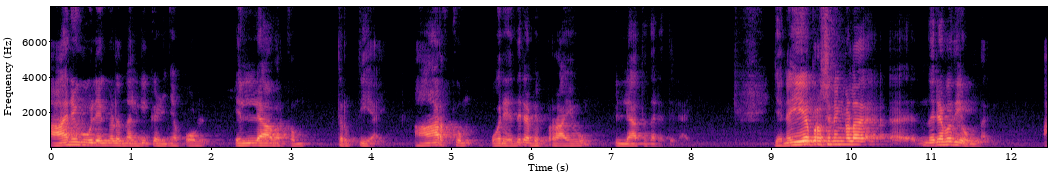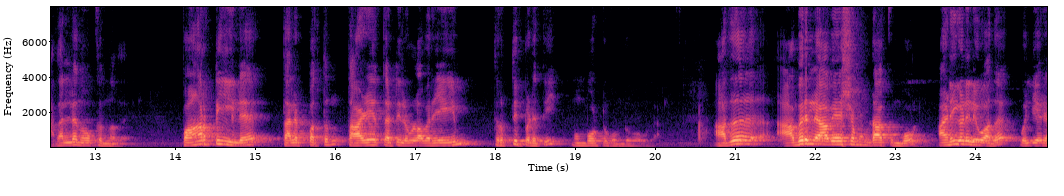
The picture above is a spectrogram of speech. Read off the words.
ആനുകൂല്യങ്ങളും നൽകിക്കഴിഞ്ഞപ്പോൾ എല്ലാവർക്കും തൃപ്തിയായി. ആർക്കും ഒരെതിരഭിപ്രായവും ഇല്ലാത്ത തരത്തിലായി. ജനകീയ പ്രശ്നങ്ങൾ നിരവധിയുണ്ട് അതല്ല നോക്കുന്നത്. പാർട്ടിയിൽ തലപ്പത്തും താഴേത്തട്ടിലുള്ളവരെയും തൃപ്തിപ്പെടുത്തി മുമ്പോട്ട് കൊണ്ടുപോവുക. അത് അവരിൽ ആവേശമുണ്ടാക്കുമ്പോൾ അണികളിലും അത് വലിയൊരു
